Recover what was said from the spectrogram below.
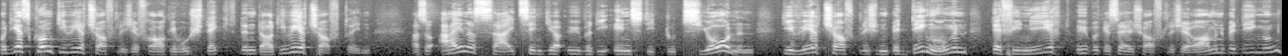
Und jetzt kommt die wirtschaftliche Frage, wo steckt denn da die Wirtschaft drin? Also einerseits sind ja über die Institutionen die wirtschaftlichen Bedingungen definiert über gesellschaftliche Rahmenbedingungen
